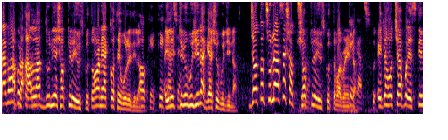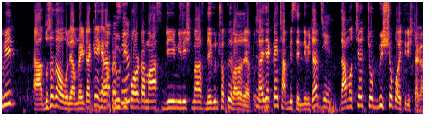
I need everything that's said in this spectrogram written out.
ব্যবহার করতে আল্লাহর দুনিয়া সব চুলে ইউজ করতে পারেন, আমি এক কথাই বলে দিলাম। Okay, ঠিক আছে। ইলেকট্রিকও বুঝি না গ্যাসও বুঝি না। যত চুলা আছে সব সব চুলা। ইউজ করতে পারবেন এটা। তো এটা হচ্ছে আপু এসকেবির দুশো তাওয়া বলি আমরা এটাকে। এখানে রুটি পরোটা মাছ ডিম ইলিশ মাছ বেগুন সব কিছু ভাজা যায়। সাইজ একটাই ছাব্বিশ সেন্টিমিটার। দাম হচ্ছে চব্বিশশো পঁয়ত্রিশ টাকা।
